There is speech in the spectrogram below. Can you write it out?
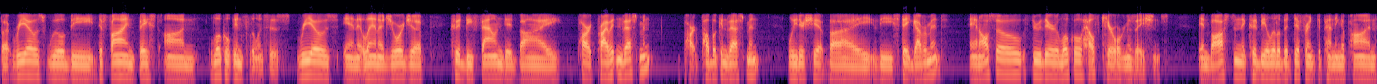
but RHIOs will be defined based on local influences. RHIOs in Atlanta, Georgia could be founded by part private investment, part public investment, leadership by the state government, and also through their local healthcare organizations. In Boston, it could be a little bit different depending upon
